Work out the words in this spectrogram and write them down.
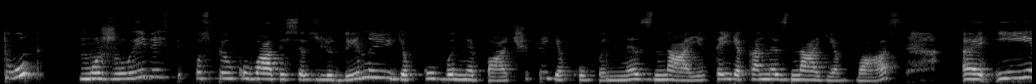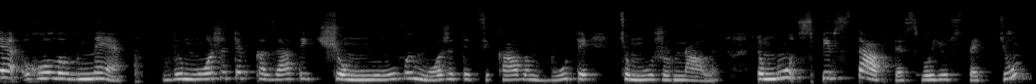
Тут можливість поспілкуватися з людиною, яку ви не бачите, яку ви не знаєте, яка не знає вас. Е, І головне, ви можете вказати, чому ви можете цікавим бути цьому журналу. Тому співставте свою статтю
